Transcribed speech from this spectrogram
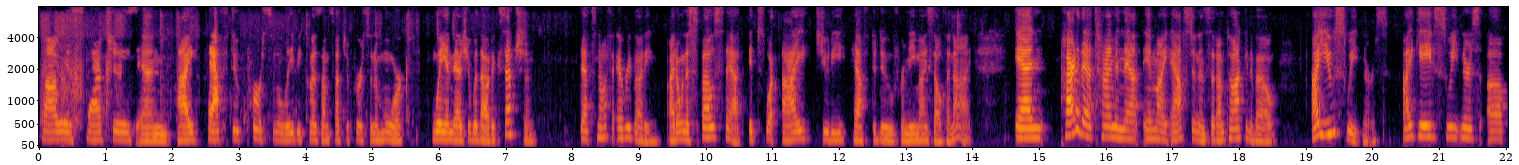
flours, starches, and I have to personally, because I'm such a person of more, weigh and measure without exception. That's not for everybody. I don't espouse that. It's what I, Judy, have to do for me, myself, and I. And part of that time in that in my abstinence that I'm talking about, I use sweeteners. I gave sweeteners up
